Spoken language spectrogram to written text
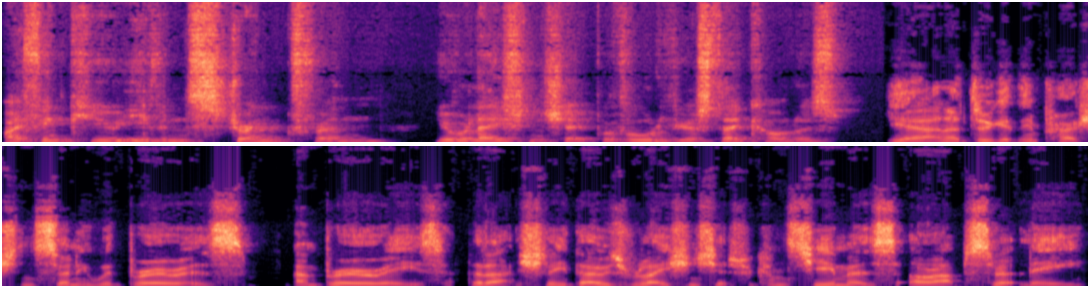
I think you even strengthen your relationship with all of your stakeholders. Yeah, and I do get the impression, certainly with brewers and breweries, that actually those relationships with consumers are absolutely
